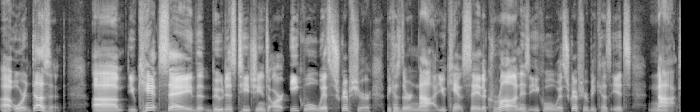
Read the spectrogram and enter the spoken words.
uh, or it doesn't. Um, you can't say that Buddha's teachings are equal with scripture because they're not. You can't say the Quran is equal with scripture because it's not.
